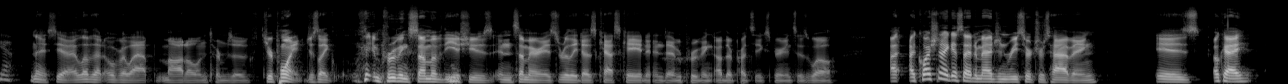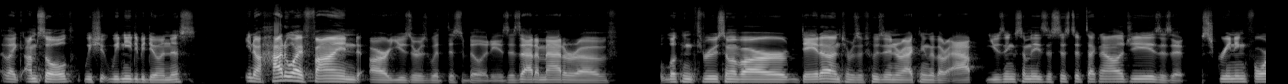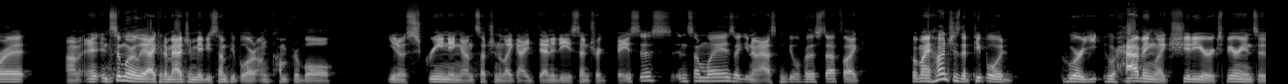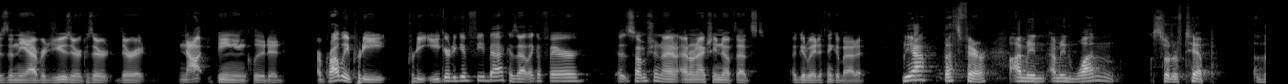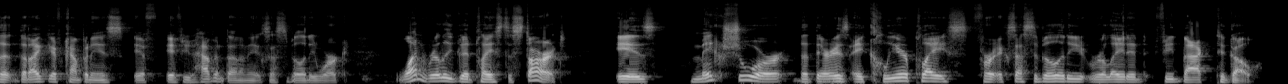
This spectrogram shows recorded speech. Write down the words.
Yeah. Nice. Yeah. I love that overlap model in terms of, to your point, just like improving some of the mm-hmm. issues in some areas really does cascade into improving other parts of the experience as well. A, a question I guess I'd imagine researchers having is okay, like I'm sold. We should, we need to be doing this. You know, how do I find our users with disabilities? Is that a matter of looking through some of our data in terms of who's interacting with our app using some of these assistive technologies? Is it screening for it? Um, and, and similarly, I can imagine maybe some people are uncomfortable you know screening on such an like identity centric basis in some ways like you know asking people for this stuff like but my hunch is that people would who are who are having like shittier experiences than the average user because they're they're not being included are probably pretty pretty eager to give feedback. Is that like a fair assumption? I, I don't actually know if that's a good way to think about it. Yeah that's fair. I mean i mean one sort of tip that, that i give companies if if you haven't done any accessibility work one really good place to start is make sure that there is a clear place for accessibility related feedback to go.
